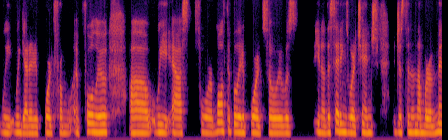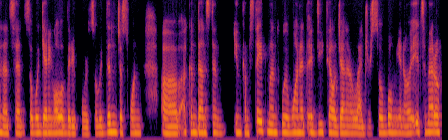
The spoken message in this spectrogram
we, we get a report from AppFolio. Uh, we asked for multiple reports, so it was you know the settings were changed just in a number of minutes and so we're getting all of the reports. So we didn't just want uh, a condensed in, income statement. We wanted a detailed general ledger. So boom you know it's a matter of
